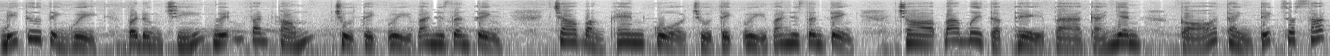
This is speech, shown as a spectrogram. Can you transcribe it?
Bí thư tỉnh ủy và đồng chí Nguyễn Văn Phóng, Chủ tịch Ủy ban nhân dân tỉnh trao bằng khen của Chủ tịch Ủy ban nhân dân tỉnh cho 30 tập thể và cá nhân có thành tích xuất sắc.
